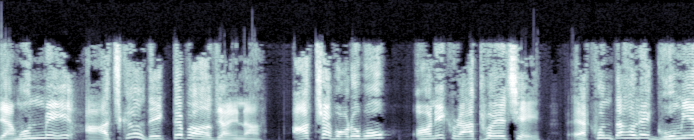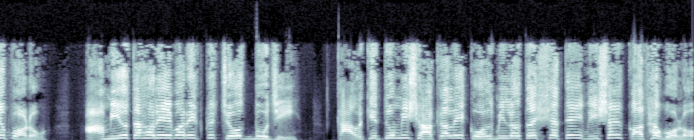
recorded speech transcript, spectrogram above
তেমন মেয়ে আজকাল দেখতে পাওয়া যায় না। আচ্ছা বড় বউ, অনেক রাত হয়েছে। এখন তাহলে ঘুমিয়ে পড়ো। আমিও তাহলে এবার একটু চোখ বুঝি কালকে তুমি সকালে কলমিলতার সাথে এই বিষয়ে কথা বলো।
